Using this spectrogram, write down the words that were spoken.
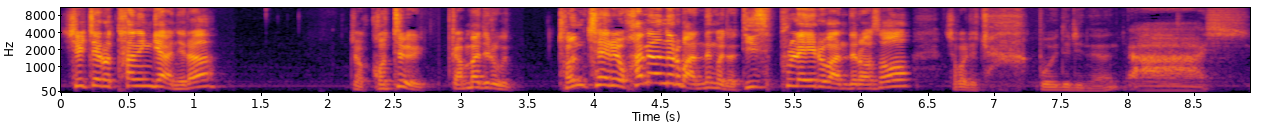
실제로 타는 게 아니라 저 겉을 한마디로 전체를 화면으로 만든 거죠. 디스플레이로 만들어서 저걸 쫙 보여드리는. 야, 씨.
